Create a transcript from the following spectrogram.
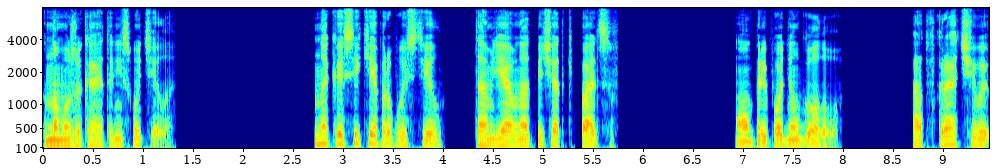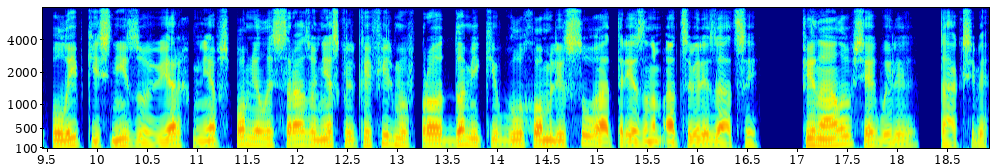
Но мужика это не смутило. «На косяке пропустил. Там явно отпечатки пальцев». Он приподнял голову. От вкрадчивой улыбки снизу вверх мне вспомнилось сразу несколько фильмов про домики в глухом лесу, отрезанном от цивилизации. Финалы у всех были так себе.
